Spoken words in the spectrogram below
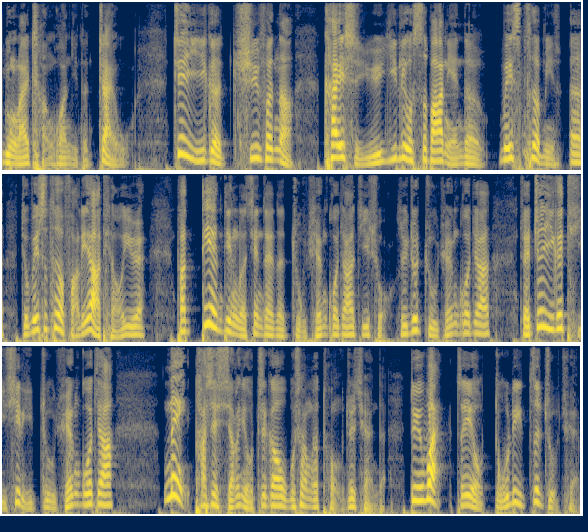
用来偿还你的债务。这一个区分呢，开始于一六四八年的威斯特米呃，就威斯特法利亚条约，它奠定了现在的主权国家基础。所以说，主权国家在这一个体系里，主权国家内它是享有至高无上的统治权的，对外则有独立自主权。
